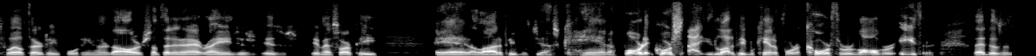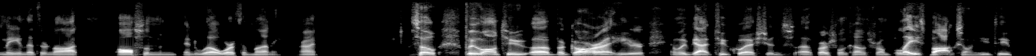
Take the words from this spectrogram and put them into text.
12, 13, 1400 dollars, something in that range is, is MSRP. And a lot of people just can't afford it. Of course, I, a lot of people can't afford a Korth revolver either. That doesn't mean that they're not awesome and, and well worth the money, right? So move on to uh, Bergara here, and we've got two questions. Uh, first one comes from Blazebox on YouTube.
